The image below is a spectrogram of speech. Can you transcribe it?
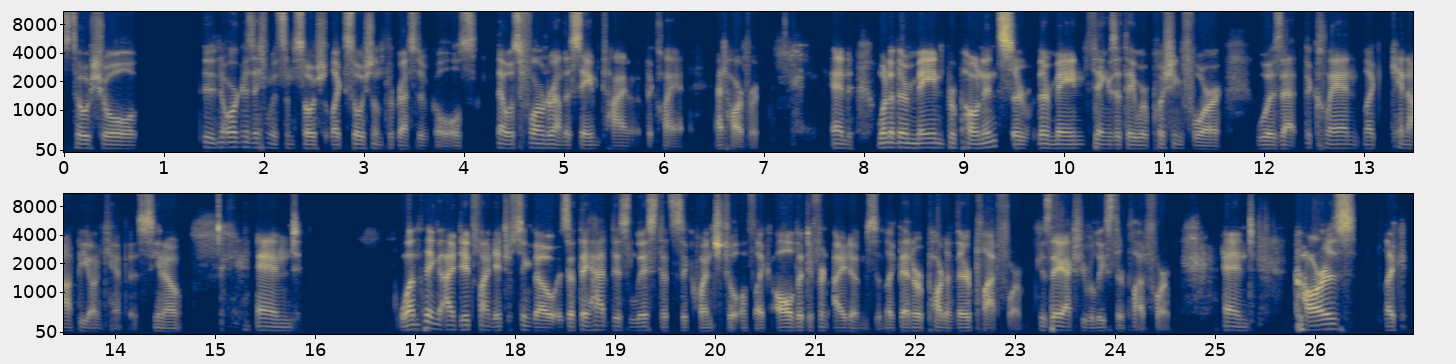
social an organization with some social like social and progressive goals that was formed around the same time of the Klan at Harvard. And one of their main proponents or their main things that they were pushing for was that the Klan like cannot be on campus, you know. And one thing I did find interesting though is that they had this list that's sequential of like all the different items and like that are part of their platform because they actually released their platform. And cars like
